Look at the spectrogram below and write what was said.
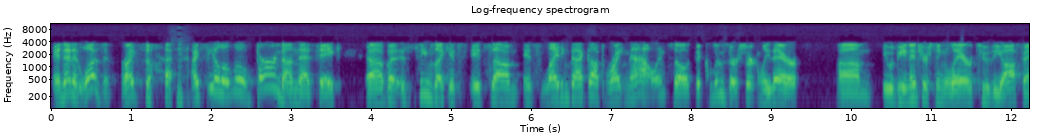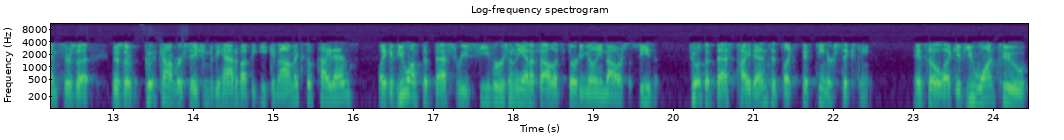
And then it wasn't, right? So I feel a little burned on that take, uh, but it seems like it's it's um, it's lighting back up right now, and so the clues are certainly there. Um, it would be an interesting layer to the offense. There's a there's a good conversation to be had about the economics of tight ends. Like if you want the best receivers in the NFL, it's thirty million dollars a season. If you want the best tight ends, it's like fifteen or sixteen. And so, like if you want to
